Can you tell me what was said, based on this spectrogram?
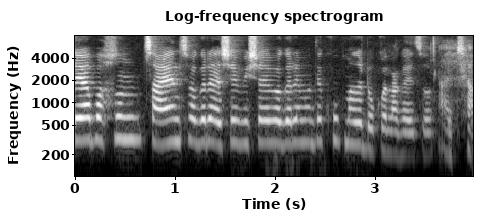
तेव्हापासून सायन्स वगैरे असे विषय वगैरे मध्ये खूप माझं डोकं लागायचं. अच्छा.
